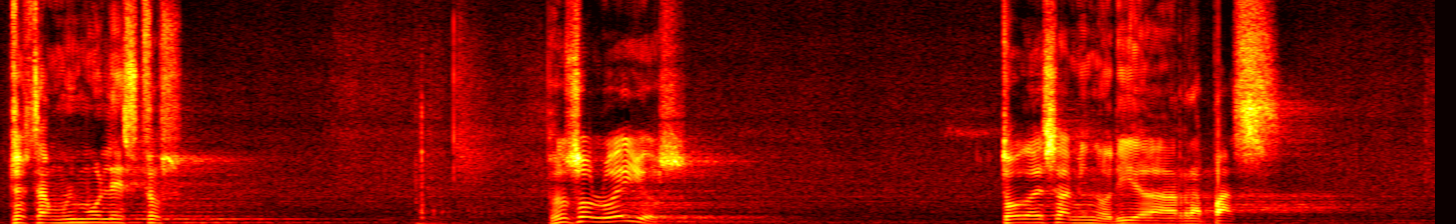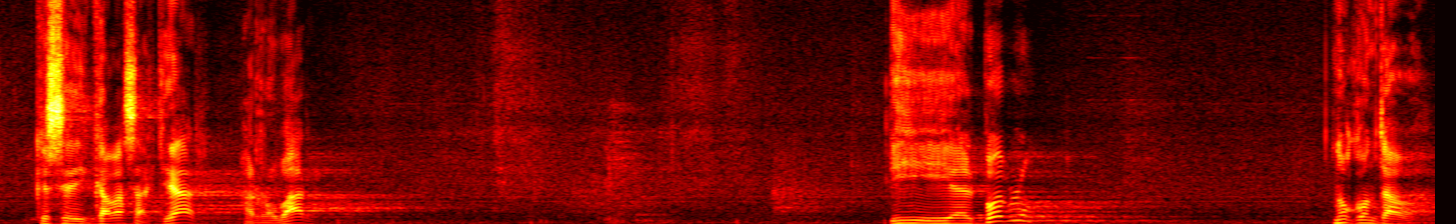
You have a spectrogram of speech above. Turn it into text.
Entonces están muy molestos. Pero no solo ellos, toda esa minoría rapaz que se dedicaba a saquear, a robar. Y el pueblo no contaba.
